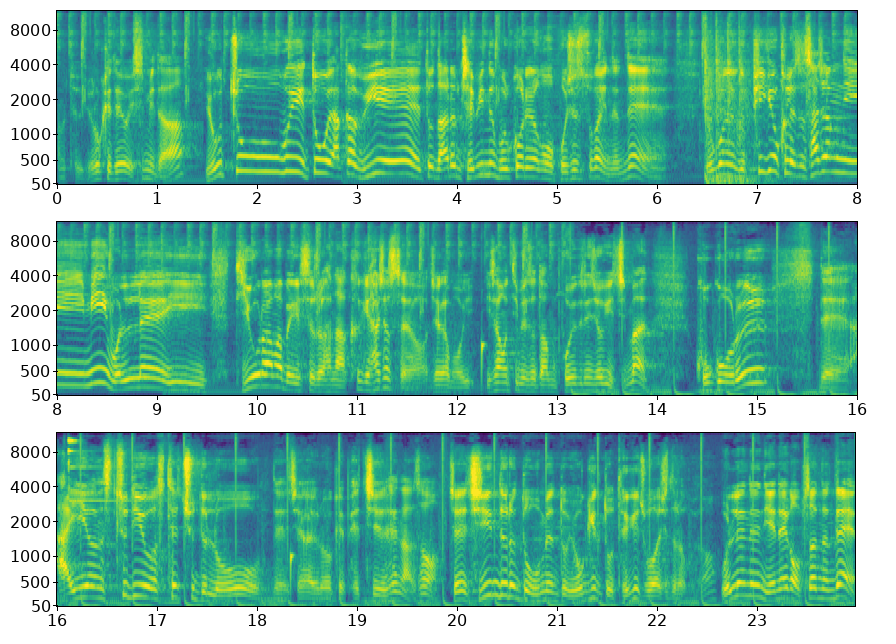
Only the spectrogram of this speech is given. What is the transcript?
아무튼 이렇게 되어 있습니다. 이쪽이 또 약간 위에 또 나름 재밌는 볼거리라고 보실 수가 있는데 요거는 그 피규어 클래스 사장님이 원래 이 디오라마 베이스를 하나 크게 하셨어요. 제가 뭐 이상원 TV에서도 한번 보여드린 적이 있지만 그거를 네, 아이언 스튜디오 statue들로 네, 제가 이렇게 배치를 해놔서 제 지인들은 또 오면 또 여기 또 되게 좋아하시더라고요. 원래는 얘네가 없었는데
